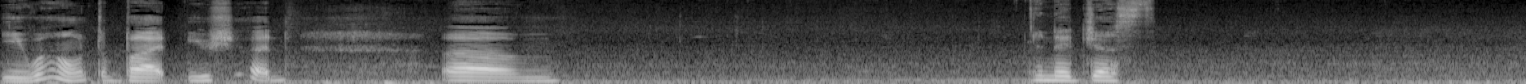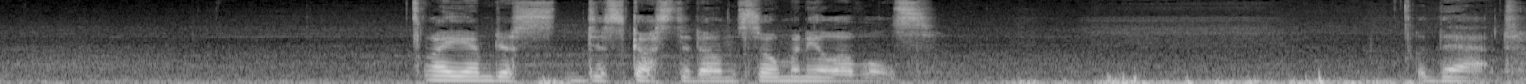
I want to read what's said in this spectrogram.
you won't, but you should. Um, and it just. I am just disgusted on so many levels. That.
